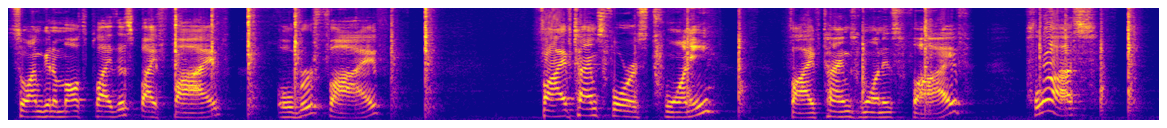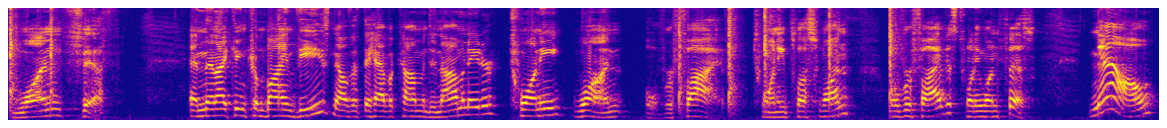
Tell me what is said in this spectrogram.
So I'm going to multiply this by 5 over 5. 5 times 4 is 20. 5 times 1 is 5, plus 1 fifth. And then I can combine these, now that they have a common denominator, 21 over 5. 20 plus 1 over 5 is 21 fifths. Now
